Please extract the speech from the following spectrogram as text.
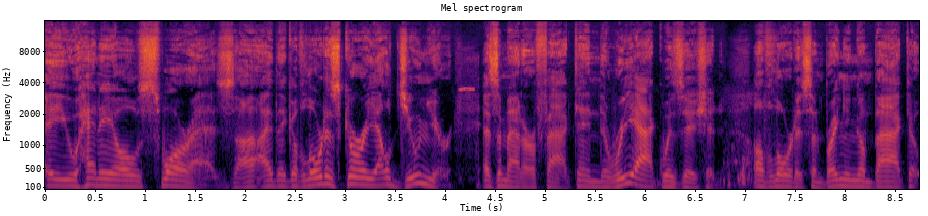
Eugenio Suarez. Uh, I think of Lourdes Gurriel Jr., as a matter of fact, and the reacquisition of Lourdes and bringing him back. To,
